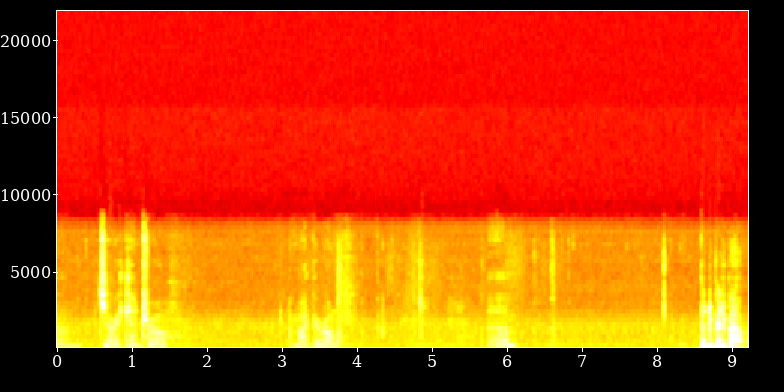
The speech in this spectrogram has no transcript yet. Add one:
um, Jerry Cantrell. I might be wrong. Um, but a bit about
